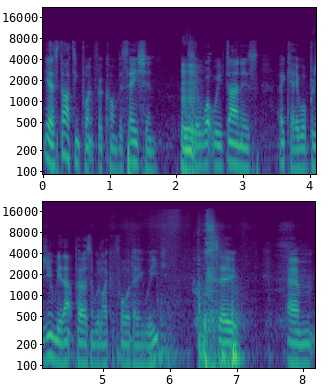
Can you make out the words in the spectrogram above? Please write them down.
yeah starting point for a conversation. Mm-hmm. So what we've done is okay, well presumably that person would like a four day week, so um,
